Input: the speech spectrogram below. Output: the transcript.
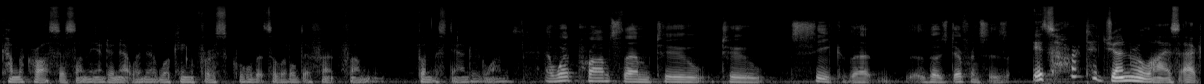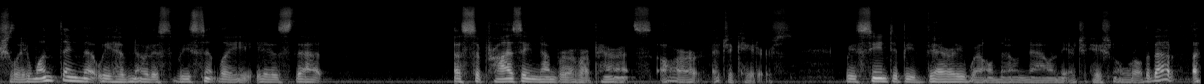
come across us on the internet when they're looking for a school that's a little different from, from the standard ones. And what prompts them to, to seek that, those differences? It's hard to generalize, actually. One thing that we have noticed recently is that a surprising number of our parents are educators. We seem to be very well known now in the educational world. About a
